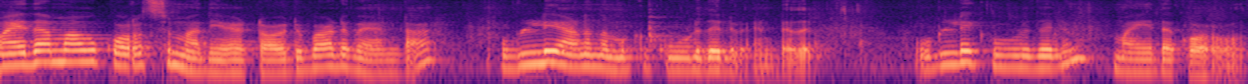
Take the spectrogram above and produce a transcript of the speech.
മൈദാ മാവ് കുറച്ച് മതി കേട്ടോ ഒരുപാട് വേണ്ട. ഉള്ളിയാണ് നമുക്ക് കൂടുതൽ വേണ്ടത്. ഉള്ളി കൂടുതലും മൈദ കുറവും.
